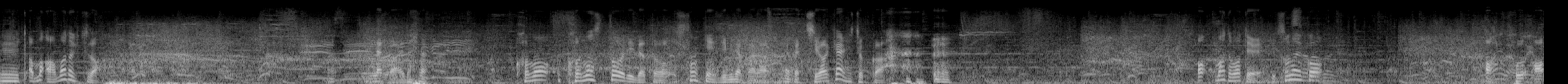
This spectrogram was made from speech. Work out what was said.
えーとあまあまだ来てた。なんかあれだな。このこのストーリーだと孫権地味だからなんか違うキャラにしとくか。あ待て待て。いつの間にか。あこれあ。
